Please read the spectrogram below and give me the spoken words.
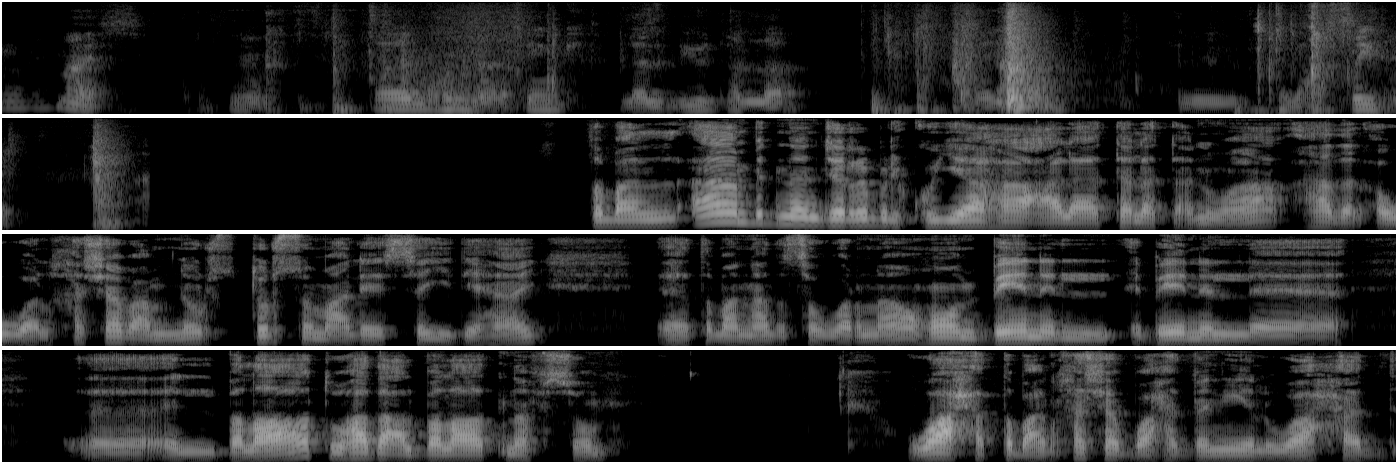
نايس. هاي مهمة اي ثينك للبيوت هلا العصيبة. طبعا الآن بدنا نجرب لكم إياها على ثلاث أنواع. هذا الأول خشب عم ترسم عليه السيدة هاي. آه، طبعا هذا صورناه. هون بين ال بين ال آه، البلاط وهذا على البلاط نفسه. واحد طبعا خشب واحد فانيل وواحد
